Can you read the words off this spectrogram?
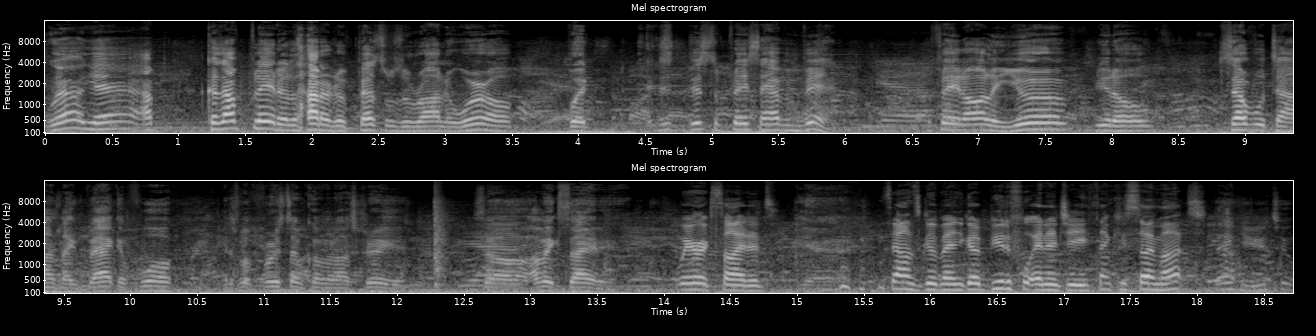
Well, yeah, because I've played a lot of the festivals around the world, but this, this is the place I haven't been. I played all in Europe, you know, several times, like back and forth. It's my first time coming to Australia, so I'm excited. We're excited. Yeah. Sounds good, man. You got a beautiful energy. Thank you so much. Thank you. You too.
